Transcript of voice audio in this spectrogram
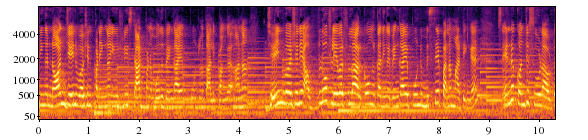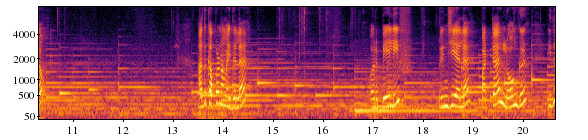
நீங்கள் நான் ஜெயின் வெர்ஷன் பண்ணிங்கன்னா யூஸ்வலி ஸ்டார்ட் பண்ணும்போது வெங்காயம் பூண்டுலாம் தாளிப்பாங்க. ஆனால் ஜெயின் வெர்ஷனே அவ்வளோ ஃப்ளேவர்ஃபுல்லாக இருக்கும். உங்களுக்கு நீங்கள் வெங்காய பூண்டு மிஸ்ஸே பண்ண மாட்டீங்க. எண்ணெய் கொஞ்சம் சூடாகட்டும். அதுக்கப்புறம் நம்ம இதில் ஒரு பே லீஃப் பிரிஞ்சி இலை பட்டை லோங்கு. இது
